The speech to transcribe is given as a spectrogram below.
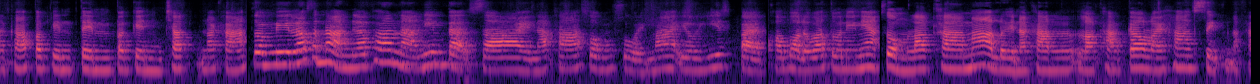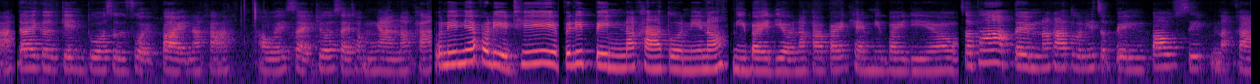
นะคะ ประเกันเต็มประเกันชัดนะคะ จะมีลักษณะเนื้อผ้าหนานิ่มแปดทรายนะคะ ทรงสวยมากเอลยี่สิบแปดเขาบอกเลยว่าตัวนี้เนี่ยสมราคามากเลยนะคะ ราคา 950 นะคะ ได้เกางเกงตัวสวยๆไปนะคะ เอาไว้ใส่เชื่อใส่ทำงานนะคะ ตัวนี้เนี่ยผลิตที่ฟิลิปปินส์นะคะ ตัวนี้เนาะมีใบเดียวนะคะใบแคมมีใบเดียว สภาพเต็มนะคะ ตัวนี้จะเป็นเป้าซิปนะคะ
